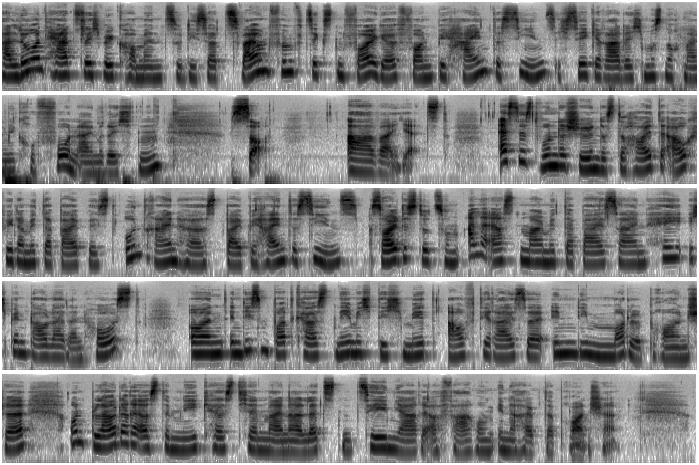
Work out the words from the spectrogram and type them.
Hallo und herzlich willkommen zu dieser 52. Folge von Behind the Scenes. Ich sehe gerade, ich muss noch mein Mikrofon einrichten. So, aber jetzt. Es ist wunderschön, dass du heute auch wieder mit dabei bist und reinhörst bei Behind the Scenes. Solltest du zum allerersten Mal mit dabei sein, hey, ich bin Paula, dein Host und in diesem Podcast nehme ich dich mit auf die Reise in die Modelbranche und plaudere aus dem Nähkästchen meiner letzten zehn Jahre Erfahrung innerhalb der Branche.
